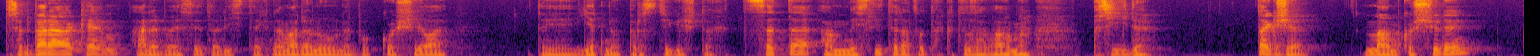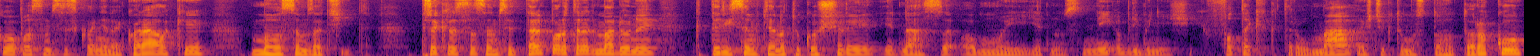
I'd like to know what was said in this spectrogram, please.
před barákem, anebo jestli je to lístek na Madonu nebo košile, to je jedno, prostě když to chcete a myslíte na to, tak to za váma přijde. Takže mám košily, koupil jsem si skleněné korálky, mohl jsem začít. Překreslil jsem si ten portrét Madony, který jsem chtěl na tu košili. Jedná se o moji jednu z nejoblíbenějších fotek, kterou má, ještě k tomu z tohoto roku,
